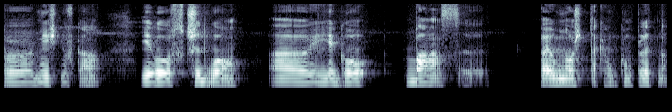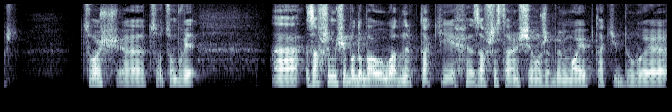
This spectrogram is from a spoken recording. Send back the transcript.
e, mięśniówka, jego skrzydło, e, jego balans, e, pełność, taką kompletność. Coś, e, co, co mówię, e, zawsze mi się podobały ładne ptaki. Zawsze starałem się, żeby moje ptaki były e,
